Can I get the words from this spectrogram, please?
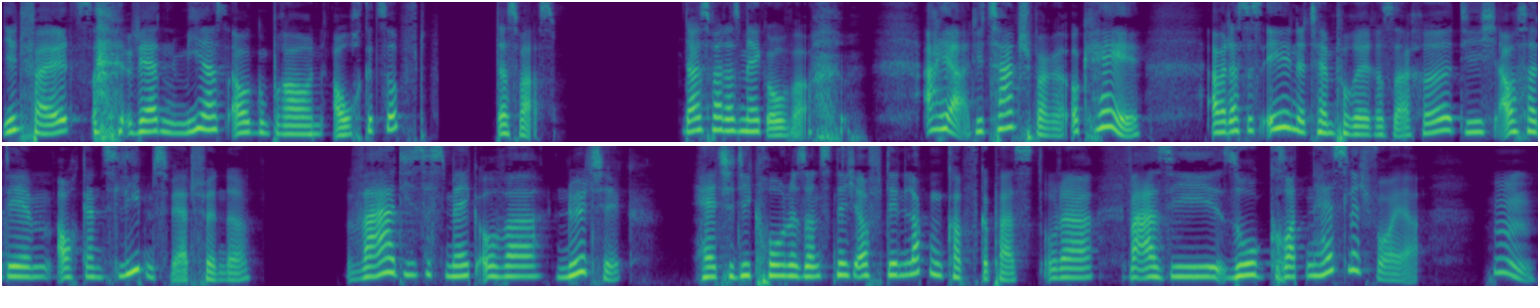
jedenfalls werden Mias Augenbrauen auch gezupft. Das war's. Das war das Makeover. Ach ja, die Zahnspange. Okay. Aber das ist eh eine temporäre Sache, die ich außerdem auch ganz liebenswert finde. War dieses Makeover nötig? Hätte die Krone sonst nicht auf den Lockenkopf gepasst? Oder war sie so grottenhässlich vorher? Hm.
